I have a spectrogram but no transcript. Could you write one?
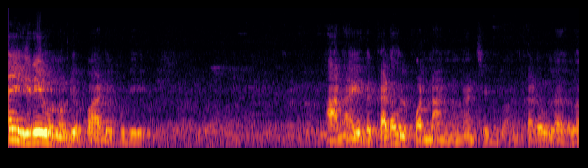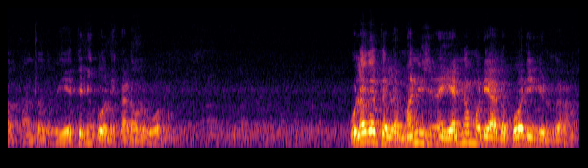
ஏன் இறைவனுடைய பாடு இப்படி? ஆனால் இது கடவுள் பண்ணாங்கன்னு நினச்சிருப்பாங்க கடவுள் அதெல்லாம் பண்ணுறதில்ல எத்தனை கோடி கடவுள் ஓடும்? உலகத்தில் மனுஷனை எண்ண முடியாத கோடிக்கு இருக்கிறான்.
